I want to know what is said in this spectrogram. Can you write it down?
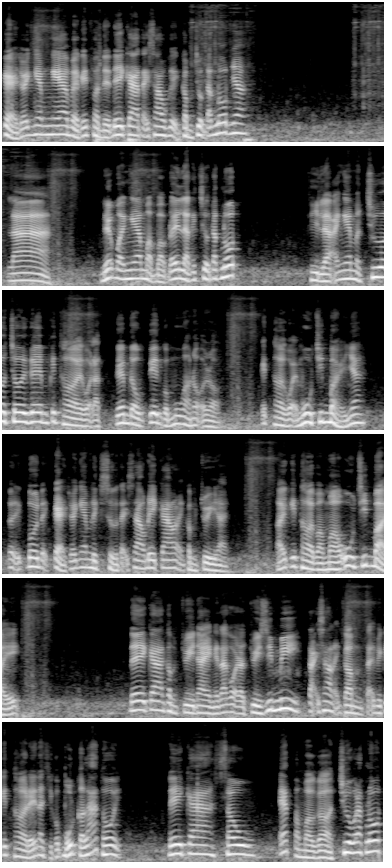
kể cho anh em nghe về cái phần để DK tại sao lại cầm trượng đắc lốt nhá. Là nếu mà anh em mà bảo đây là cái trượng đắc lốt thì là anh em mà chưa chơi game cái thời gọi là game đầu tiên của Mu Hà Nội rồi. Cái thời gọi Mu 97 nhá. Tôi, tôi lại kể cho anh em lịch sử tại sao DK lại cầm chùy này. Đấy cái thời mà MU 97 DK cầm chùy này người ta gọi là chùy Jimmy. Tại sao lại cầm? Tại vì cái thời đấy là chỉ có bốn class thôi. DK, Sâu, F và MG chưa có đắc lốt.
